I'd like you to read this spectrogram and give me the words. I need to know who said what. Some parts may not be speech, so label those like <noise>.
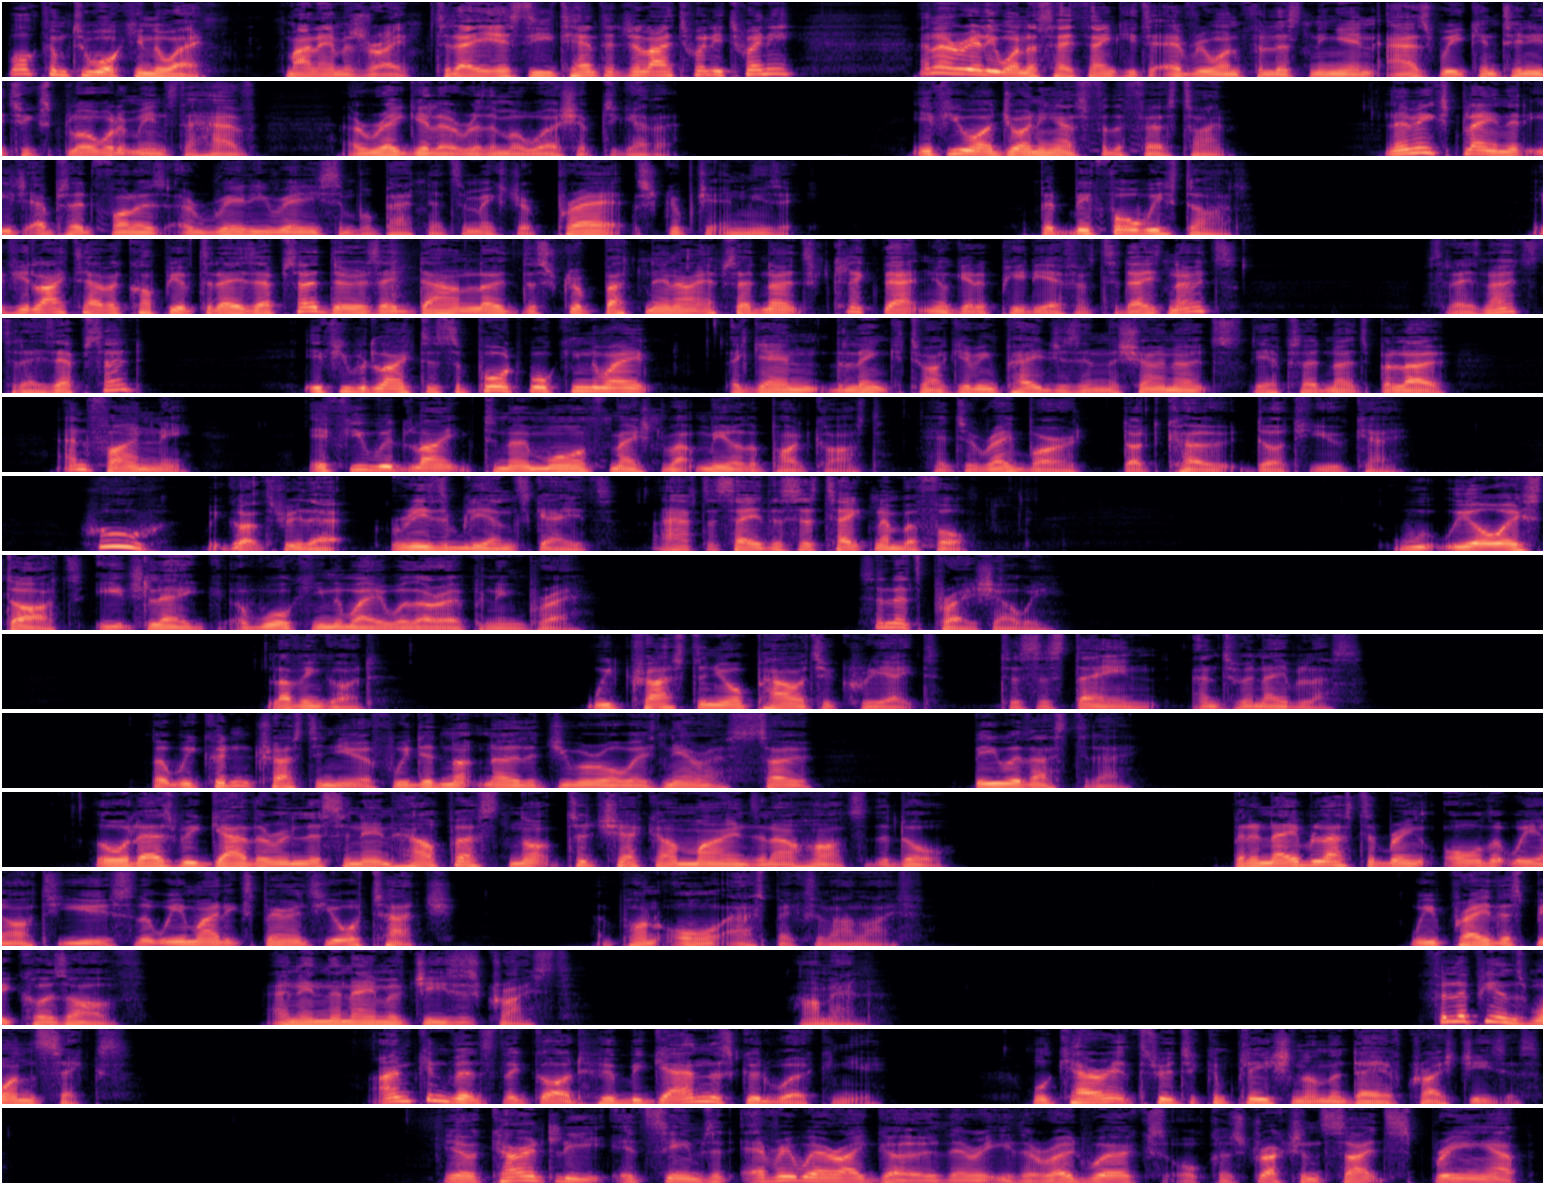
Speaker 1: Welcome to Walking the Way. My name is Ray. Today is the 10th of July 2020, and I really want to say thank you to everyone for listening in as we continue to explore what it means to have a regular rhythm of worship together. If you are joining us for the first time, let me explain that each episode follows a really, really simple pattern. It's a mixture of prayer, scripture, and music. But before we start, if you'd like to have a copy of today's episode, there is a download the script button in our episode notes. Click that and you'll get a PDF of today's notes. Today's notes, today's episode. If you would like to support Walking the Way, again, the link to our giving page is in the show notes, the episode notes below. And finally, if you would like to know more information about me or the podcast, head to rayborrett.co.uk. Whew, we got through that reasonably unscathed. I have to say, this is take number four we always start each leg of walking the way with our opening prayer. So let's pray, shall we? Loving God, we trust in your power to create, to sustain, and to enable us. But we couldn't trust in you if we did not know that you were always near us, so be with us today. Lord, as we gather and listen in, help us not to check our minds and our hearts at the door but enable us to bring all that we are to you so that we might experience your touch upon all aspects of our life. We pray this because of and in the name of Jesus Christ. Amen. Philippians 1 6. I'm convinced that God, who began this good work in you, will carry it through to completion on the day of Christ Jesus. You know, currently it seems that everywhere I go, there are either roadworks or construction sites springing up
